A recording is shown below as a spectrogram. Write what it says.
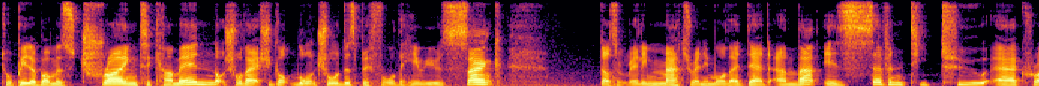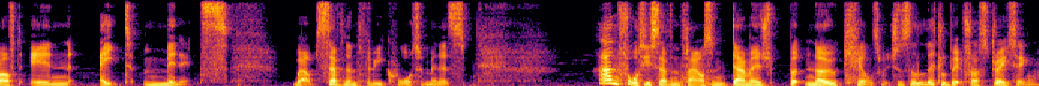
Torpedo bombers trying to come in, not sure they actually got launch orders before the Hiryus sank, doesn't really matter anymore, they're dead. And that is 72 aircraft in 8 minutes. Well, 7 and 3 quarter minutes. And 47,000 damage, but no kills, which is a little bit frustrating.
